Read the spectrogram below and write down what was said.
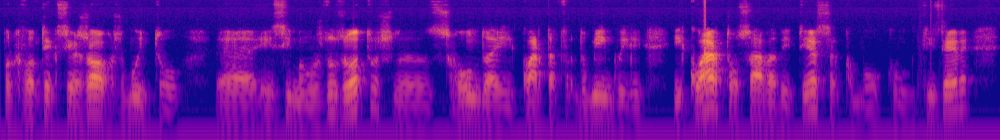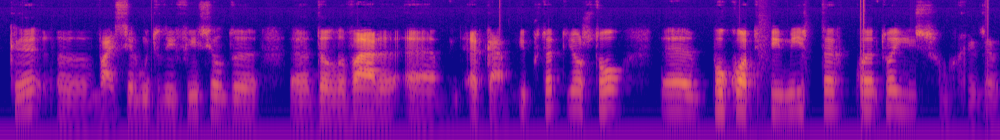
porque vão ter que ser jogos muito uh, em cima uns dos outros, uh, segunda e quarta, domingo e, e, quarta, ou sábado e terça, como, como quiserem, que uh, vai ser muito difícil de, de levar a cabo. E, portanto, eu estou pouco otimista quanto a isso. Dizer,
